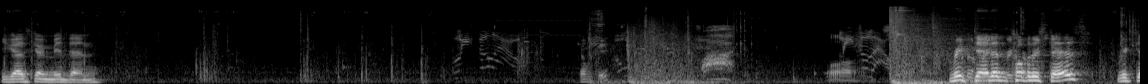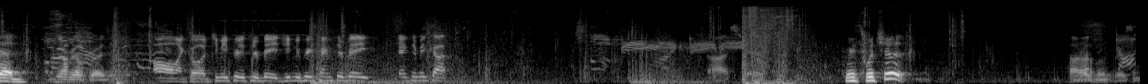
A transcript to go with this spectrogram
You guys go mid then. Come with you. Oh, Rick dead at the top of the stairs. Rick dead. I'm going real crazy. Oh my god, Jimmy Cruz through B. Jimmy Cruz came through B. Came through mid cut. Nice. Yeah. Can we switch it? Oh, inside.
